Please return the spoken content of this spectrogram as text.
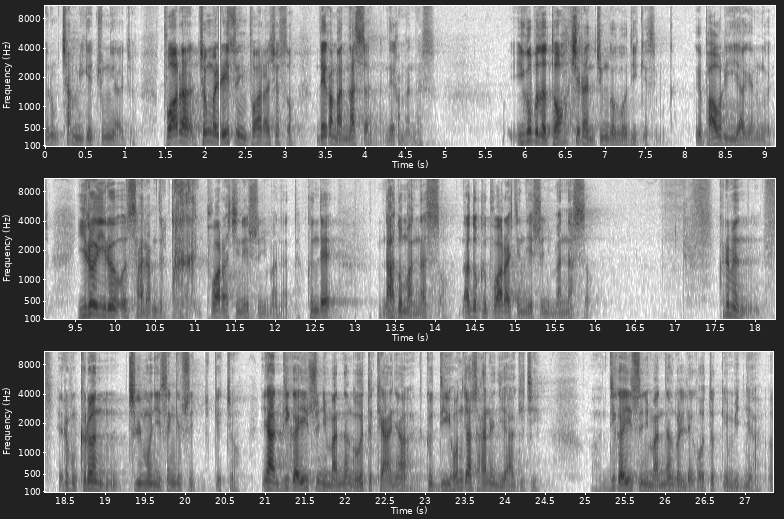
여러분 참 이게 중요하죠. 부활 정말 예수님 부활하셨어? 내가 만났어. 내가 만났어. 이거보다 더 확실한 증거가 어디 있겠습니까? 이게 바울이 이야기하는 거죠. 이러이러 사람들 다 부활하신 예수님 만났다. 근데 나도 만났어. 나도 그 부활하신 예수님 만났어. 그러면 여러분 그런 질문이 생길 수 있겠죠. 야, 네가 예수님 만난 거 어떻게 아냐? 그 네 혼자서 하는 이야기지. 어, 네가 예수님 만난 걸 내가 어떻게 믿냐? 어,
